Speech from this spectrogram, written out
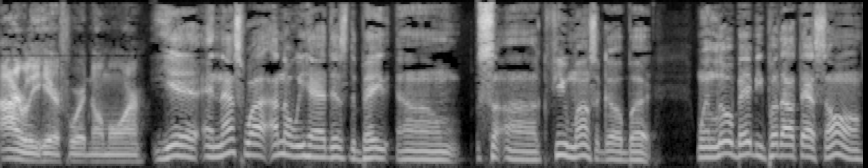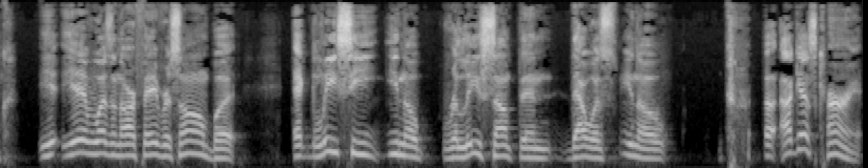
I ain't really here for it no more. Yeah, and that's why I know we had this debate um so, uh, a few months ago, but when Lil Baby put out that song, it, yeah, it wasn't our favorite song, but at least he, you know, released something that was, you know, uh, I guess current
